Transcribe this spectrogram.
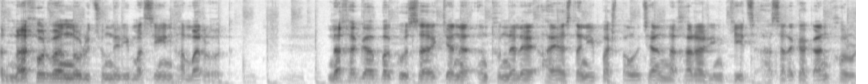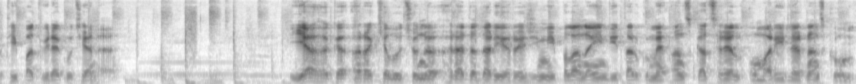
Նախորդան նորությունների մասին համարոտ։ Նախագահ Բակո Սահակյանը ընդունել է Հայաստանի պաշտպանության նախարարինքից հասարակական խորհրդի պատվիրակությանը։ ԵՀԿ առաքելությունը հրադադարի ռեժիմի պլանային դիտարկում է անցկացրել Օմարի Լեռնանցքում։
